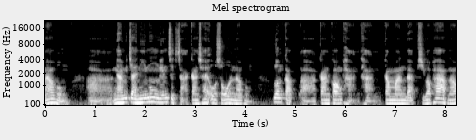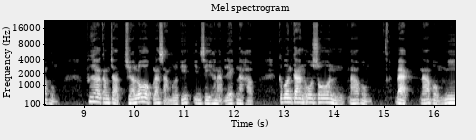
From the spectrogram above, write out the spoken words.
นะครับผมงานวิจัยนี้มุ่งเน้นศึกษาการใช้โอโซนนะครับผมร่วมกับการกรองผ่านถ่านกำมันแบบชีวภาพนะครับผมเพื่อกำจัดเชื้อโรคและสารมลพิษอินทรีย์ขนาดเล็กนะครับ กระบวนการโอโซนนะครับผมแบกนะครับผมมี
